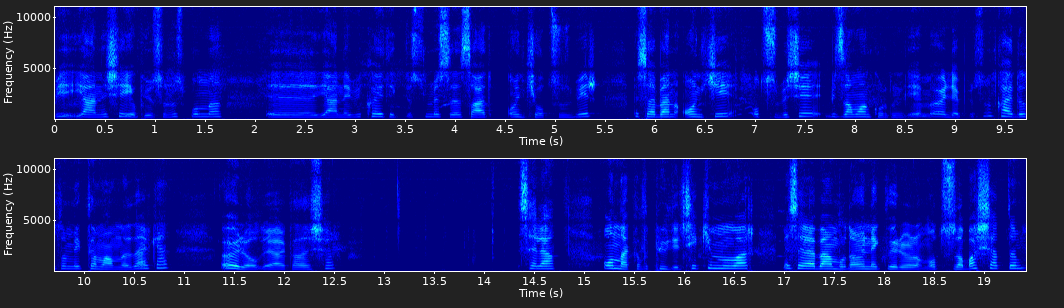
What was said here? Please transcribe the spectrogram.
Bir yani şey yapıyorsunuz. Bununla e, yani bir kayıt ekliyorsun. Mesela saat 12.31. Mesela ben 12.35'e bir zaman kurdum diyelim. Öyle yapıyorsun. Kaydı otomatik tamamla derken öyle oluyor arkadaşlar. Mesela 10 dakikalık bir video çekimi var. Mesela ben buradan örnek veriyorum. 30'a başlattım.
